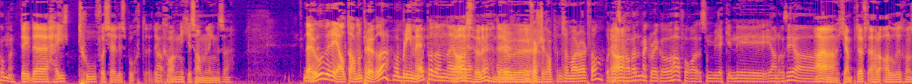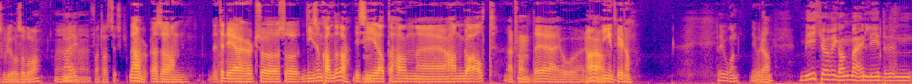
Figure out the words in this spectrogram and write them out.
komme. Det, det er helt to forskjellige sporter. Det Ja. kan ikke sammenligne seg. Det er jo realt til han å prøve, da. Å bli med på den Ja, selvfølgelig. Det er jo, I eh, første kampen som var det, i hvert fall. Og det Ja. skal vel McGregor også ha, for, som gikk inn i, i andre siden. Ja, ja, kjempetøft. Jeg hadde aldri trodd han skulle gjøre det så bra. Eh, Nei. Fantastisk. Nei, han- altså, han, etter det jeg har hørt, så, så De som kan det, da, de sier at han, eh, han ga alt. I hvert fall. Mm. Det er jo Ja, ja. ingen tvil om. Det gjorde han. Det gjorde han. Vi kjører i gang med en liten,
